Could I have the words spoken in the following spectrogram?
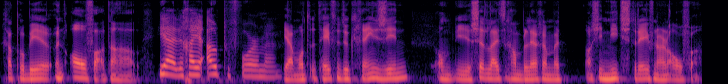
gaat proberen een alfa te halen. ja dan ga je outperformen. Ja, want het heeft natuurlijk geen zin om je satellites te gaan beleggen met, als je niet streeft naar een alfa.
